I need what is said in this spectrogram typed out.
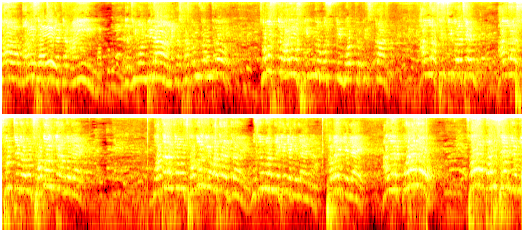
সব মানুষের জন্য একটা আইন, একটা জীবন বিধান, একটা শাসনতন্ত্র। সমস্ত মানুষ হিন্দু, মুসলিম, বৌদ্ধ, খ্রিস্টান, আল্লাহ সৃষ্টি করেছেন আল্লাহ সূর্য যেমন সকলকে আলো দেয় বাতাস যেমন সকলকে বাতাস দেয়। মুসলমান দেখে দেয় না? সবাইকে দেয়। আল্লাহর কোরআনও সব মানুষের জন্য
